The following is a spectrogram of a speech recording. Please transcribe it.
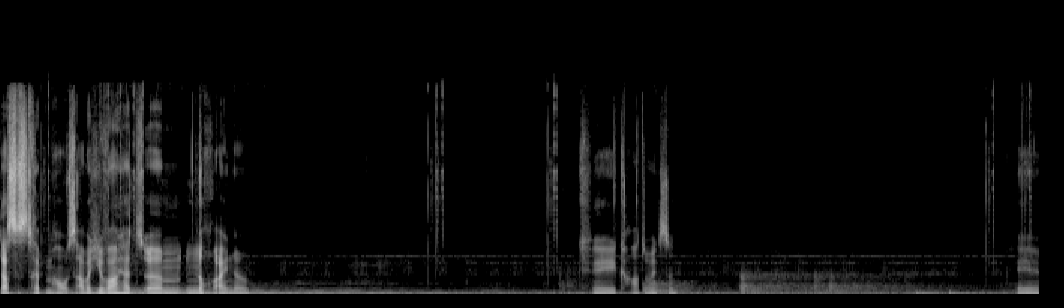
Das ist Treppenhaus. Aber hier war halt ähm, noch eine. Okay, Karte wechseln. Okay.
